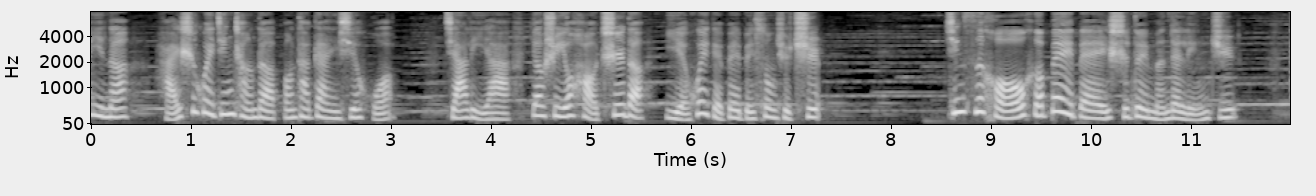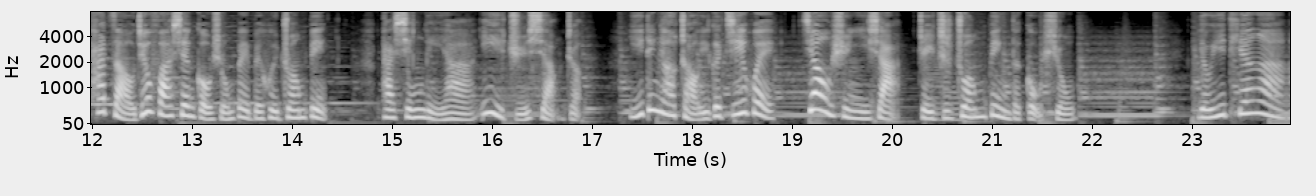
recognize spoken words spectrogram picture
以呢。还是会经常的帮他干一些活，家里呀，要是有好吃的，也会给贝贝送去吃。金丝猴和贝贝是对门的邻居，他早就发现狗熊贝贝会装病，他心里呀一直想着，一定要找一个机会教训一下这只装病的狗熊。有一天啊，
